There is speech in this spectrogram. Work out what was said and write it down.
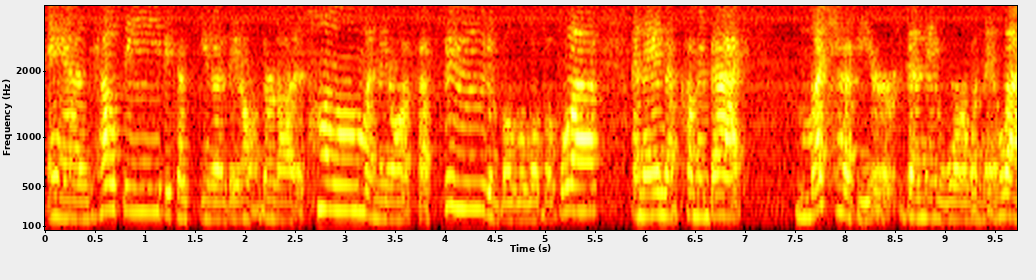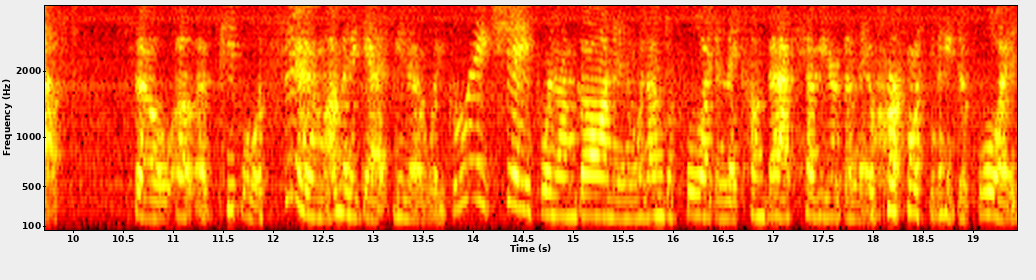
and healthy because you know they don't they're not at home and they don't have fast food and blah blah blah blah blah and they end up coming back much heavier than they were when they left. So uh, uh, people assume I'm going to get, you know, in great shape when I'm gone and when I'm deployed, and they come back heavier than they were when they deployed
